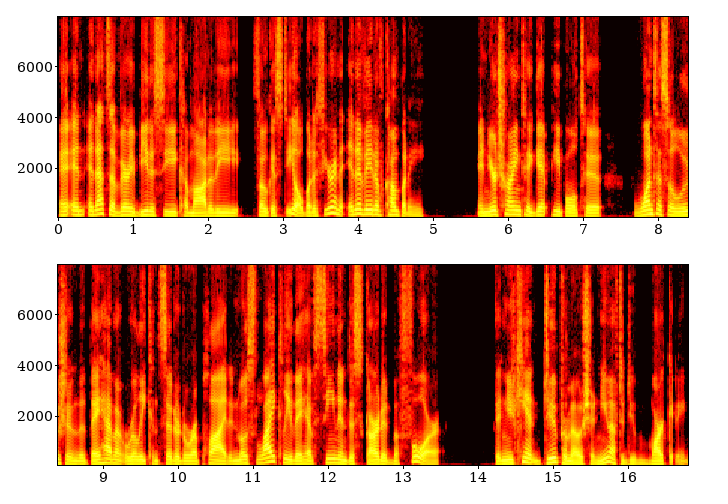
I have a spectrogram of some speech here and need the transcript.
And, and, and that's a very B2C commodity focused deal. But if you're an innovative company and you're trying to get people to want a solution that they haven't really considered or applied, and most likely they have seen and discarded before, then you can't do promotion. You have to do marketing.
